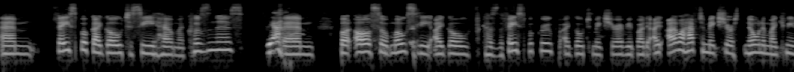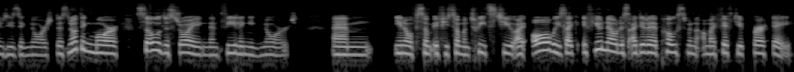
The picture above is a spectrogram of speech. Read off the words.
Um, Facebook I go to see how my cousin is yeah, um, but also mostly I go because the Facebook group. I go to make sure everybody. I, I will have to make sure no one in my community is ignored. There's nothing more soul destroying than feeling ignored. Um, you know, if some if you someone tweets to you, I always like if you notice, I did a post when on my 50th birthday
